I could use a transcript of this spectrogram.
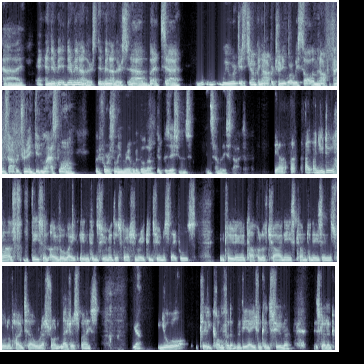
uh, and there have been, others. There have been others. Uh, but uh, we were just jumping opportunity where we saw them. And oftentimes the opportunity didn't last long. But fortunately, we were able to build up good positions in some of these stocks. Yeah, and you do have decent overweight in consumer discretionary, consumer staples, including a couple of Chinese companies in the sort of hotel, restaurant, leisure space. Yeah. You're clearly confident that the Asian consumer is going to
